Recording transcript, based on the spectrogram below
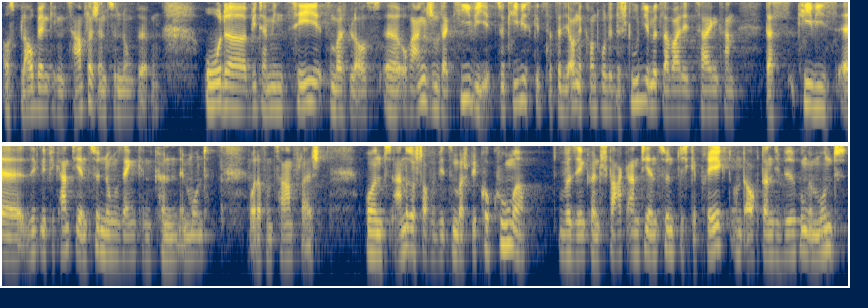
aus Blaubeeren gegen Zahnfleischentzündung wirken oder Vitamin C zum Beispiel aus äh, Orangen oder Kiwi. Zu Kiwis gibt es tatsächlich auch eine kontrollierte Studie mittlerweile, die zeigen kann, dass Kiwis äh, signifikant die Entzündung senken können im Mund oder vom Zahnfleisch. Und andere Stoffe wie zum Beispiel Kurkuma, wo wir sehen können, stark antientzündlich geprägt und auch dann die Wirkung im Mund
